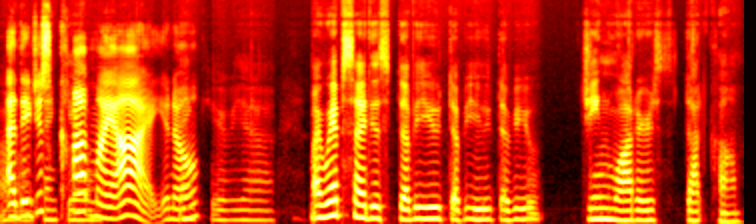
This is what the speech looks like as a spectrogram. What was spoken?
uh, they Oh, just caught you. my eye. You know. Thank you, yeah. My website is www.jeannewaters.com.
